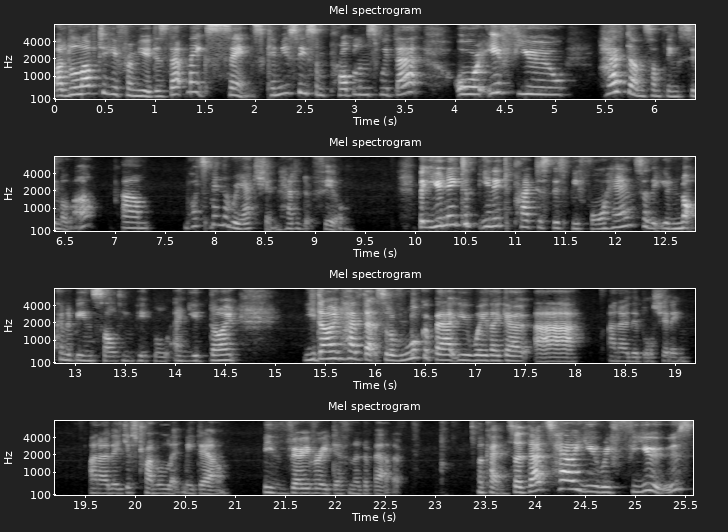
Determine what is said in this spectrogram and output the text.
I'd love to hear from you. Does that make sense? Can you see some problems with that? Or if you have done something similar, um, what's been the reaction? How did it feel? But you need to you need to practice this beforehand so that you're not going to be insulting people and you don't you don't have that sort of look about you where they go, ah, I know they're bullshitting. I know they're just trying to let me down. Be very, very definite about it. Okay, so that's how you refuse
